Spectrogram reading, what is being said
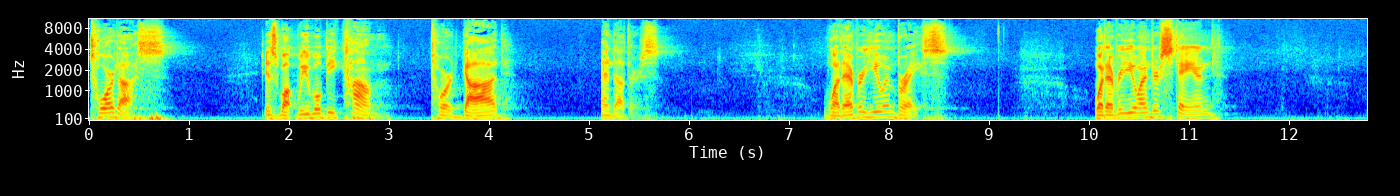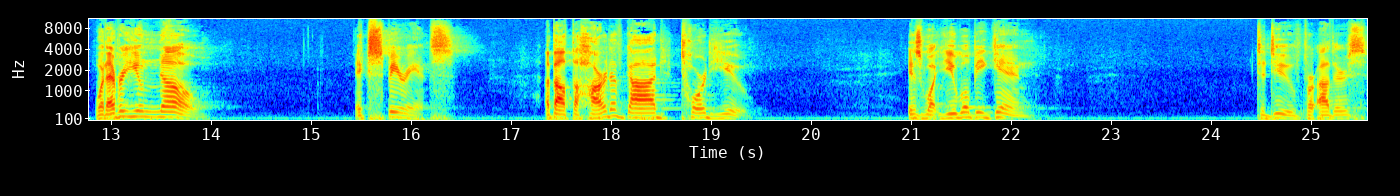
toward us, is what we will become toward God and others. Whatever you embrace, whatever you understand, whatever you know, experience about the heart of God toward you is what you will begin to do for others.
